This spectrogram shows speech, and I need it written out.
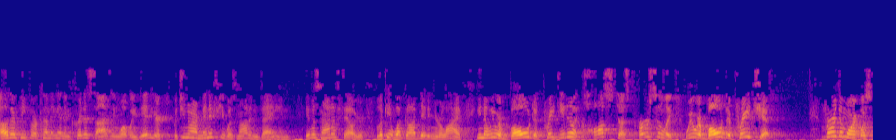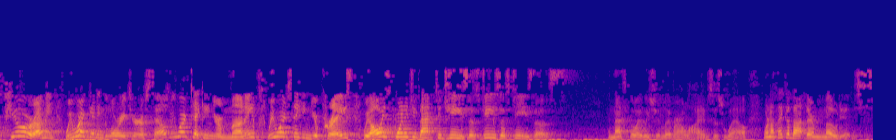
Other people are coming in and criticizing what we did here, but you know, our ministry was not in vain. It was not a failure. Look at what God did in your life. You know, we were bold to preach, even though it cost us personally. We were bold to preach it. Furthermore, it was pure. I mean, we weren't getting glory to ourselves. We weren't taking your money. We weren't seeking your praise. We always pointed you back to Jesus, Jesus, Jesus. And that's the way we should live our lives as well. When I think about their motives,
